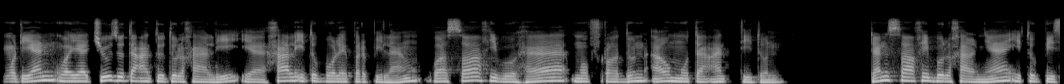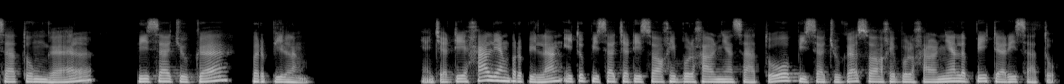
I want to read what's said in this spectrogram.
Kemudian wa yajuzu ta'addudul hali, ya hal itu boleh berbilang wa sahibuha mufradun au muta'addidun. Dan sahibul halnya itu bisa tunggal, bisa juga berbilang. Ya, jadi hal yang berbilang itu bisa jadi sahibul halnya satu, bisa juga sahibul halnya lebih dari satu.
